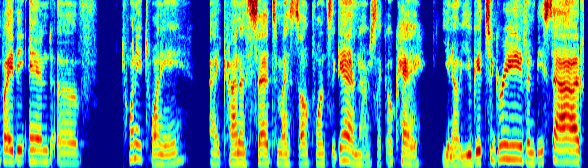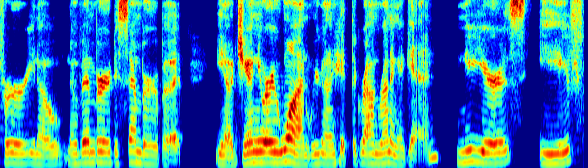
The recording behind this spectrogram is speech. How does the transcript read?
by the end of 2020 I kind of said to myself once again, I was like, okay, you know, you get to grieve and be sad for, you know, November, December, but, you know, January 1, we're going to hit the ground running again. New Year's Eve,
